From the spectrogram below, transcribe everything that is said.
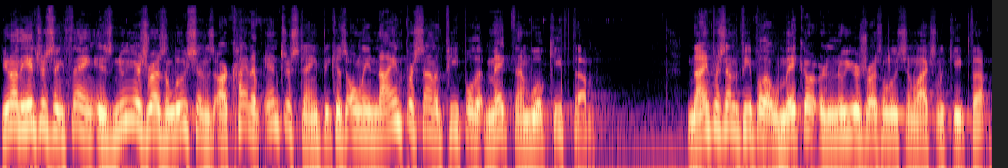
You know, the interesting thing is New Year's resolutions are kind of interesting because only 9% of people that make them will keep them. 9% of people that will make a New Year's resolution will actually keep them.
